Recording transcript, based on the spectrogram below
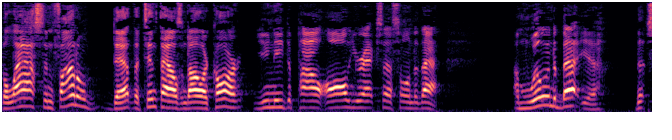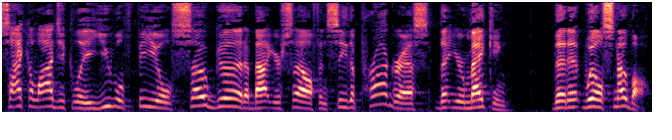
the last and final debt, the $10,000 car, you need to pile all your excess onto that. I'm willing to bet you that psychologically you will feel so good about yourself and see the progress that you're making that it will snowball.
